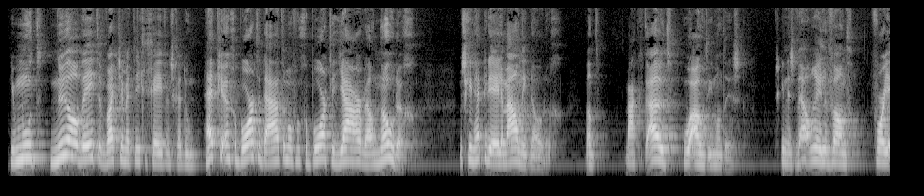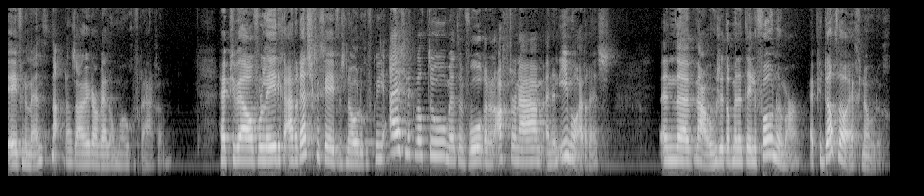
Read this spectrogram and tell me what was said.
Je moet nu al weten wat je met die gegevens gaat doen. Heb je een geboortedatum of een geboortejaar wel nodig? Misschien heb je die helemaal niet nodig. Want maakt het uit hoe oud iemand is. Misschien is het wel relevant voor je evenement. Nou, dan zou je daar wel om mogen vragen. Heb je wel volledige adresgegevens nodig? Of kun je eigenlijk wel toe met een voor- en een achternaam en een e-mailadres? En uh, nou, hoe zit dat met een telefoonnummer? Heb je dat wel echt nodig?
